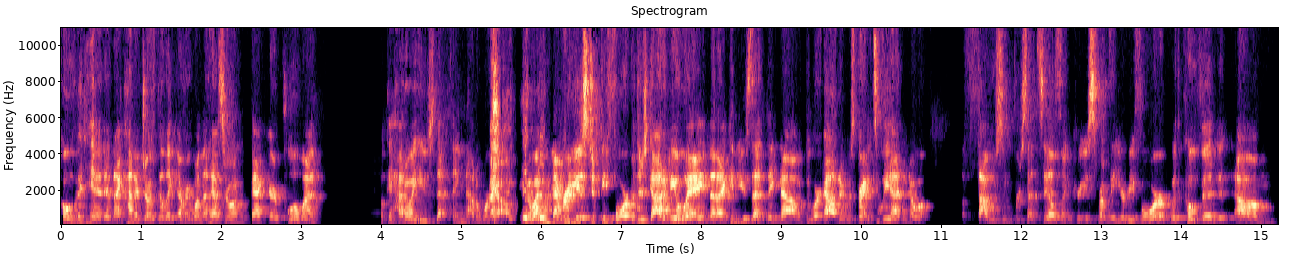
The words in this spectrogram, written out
COVID hit. And I kind of joked that like everyone that has their own backyard pool went, okay, how do I use that thing now to work out? you know, I've never used it before, but there's got to be a way that I can use that thing now to work out. It was great. So we had, you know, a thousand percent sales increase from the year before with COVID. Um,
